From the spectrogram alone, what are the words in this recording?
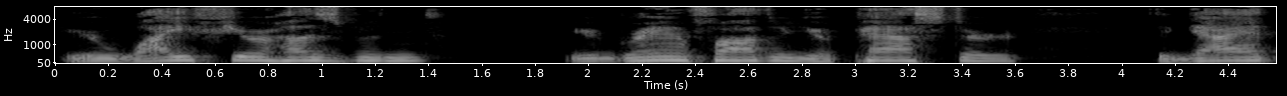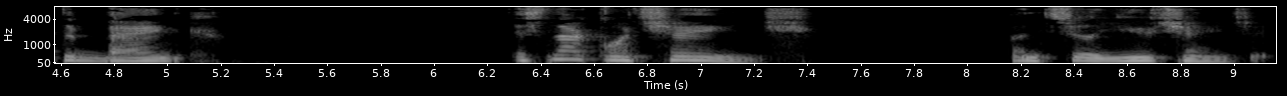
your wife, your husband, your grandfather, your pastor, the guy at the bank. It's not going to change until you change it.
